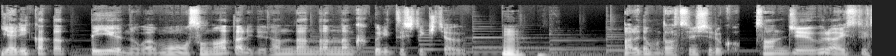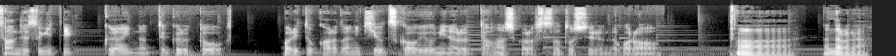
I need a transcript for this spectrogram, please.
やり方っていうのがもうそのあたりでだんだんだんだん確立してきちゃう。うん。あれでも脱線してるか。30ぐらい、30過ぎてくらいになってくると、割と体に気を使うようになるって話からスタートしてるんだから、ああ、なんだろうな。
